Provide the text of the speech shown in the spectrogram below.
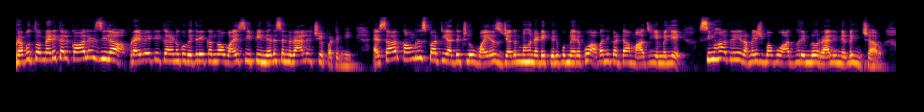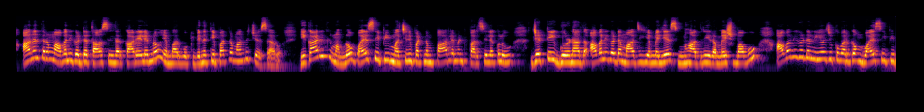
ప్రభుత్వ మెడికల్ కాలేజీల ప్రైవేటీకరణకు వ్యతిరేకంగా వైసీపీ నిరసన ర్యాలీ చేపట్టింది. ఎస్ఆర్ కాంగ్రెస్ పార్టీ అధ్యక్షులు వైఎస్ జగన్మోహన్ రెడ్డి పిలుపు మేరకు అవనిగడ్డ మాజీ ఎమ్మెల్యే సింహాద్రి రమేష్ బాబు ఆధ్వర్యంలో ర్యాలీ నిర్వహించారు. అనంతరం అవనిగడ్డ తహసీల్దార్ కార్యాలయంలో ఎంఆర్ఓకి వినతి పత్రం అందజేశారు. ఈ కార్యక్రమంలో వైసీపీ మచిలీపట్నం పార్లమెంట్ పరిశీలకులు జట్టి గురునాథ్ అవనిగడ్డ మాజీ ఎమ్మెల్యే సింహాద్రి రమేష్ బాబు అవనిగడ్డ నియోజకవర్గం వైసీపీ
